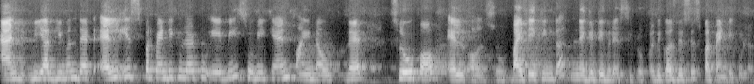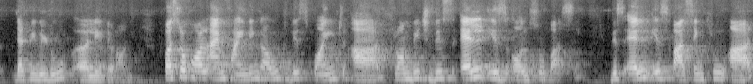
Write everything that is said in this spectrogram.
and we are given that L is perpendicular to AB. So we can find out that slope of L also by taking the negative reciprocal because this is perpendicular that we will do uh, later on. First of all, I am finding out this point R from which this L is also passing. This L is passing through R.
